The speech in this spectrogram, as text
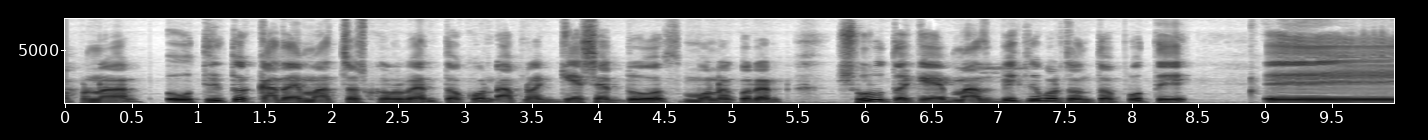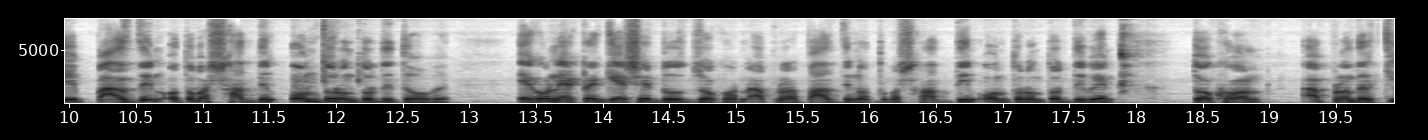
আপনার অতিরিক্ত কাদায় মাছ চাষ করবেন, তখন আপনার গ্যাসের ডোজ মনে করেন শুরু থেকে মাছ বিক্রি পর্যন্ত প্রতি পাঁচ দিন অথবা সাত দিন অন্তর অন্তর দিতে হবে। এখন একটা গ্যাসের ডোজ যখন আপনারা পাঁচ দিন অথবা সাত দিন অন্তর অন্তর দিবেন, তখন আপনাদের কি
